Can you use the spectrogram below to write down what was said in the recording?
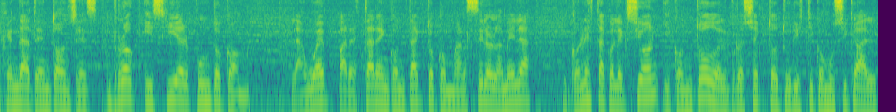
Agendate entonces rockishere.com, la web para estar en contacto con Marcelo Lamela y con esta colección y con todo el proyecto turístico musical,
